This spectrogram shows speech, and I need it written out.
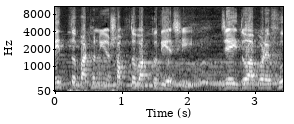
নিত্য পাঠনীয় সপ্ত বাক্য দিয়েছি, যেই দোয়া পড়ে ফু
